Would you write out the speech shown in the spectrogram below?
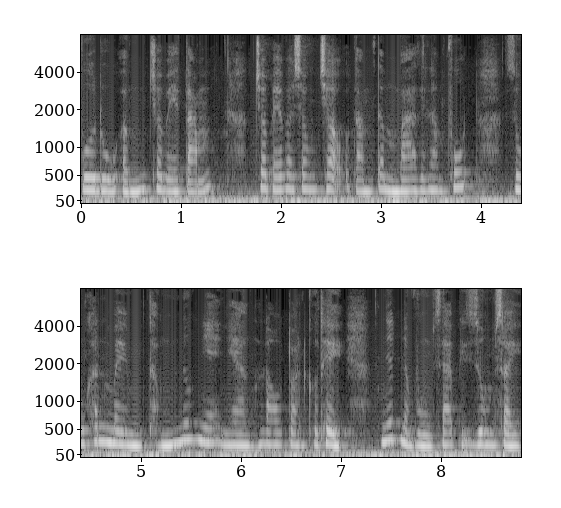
vừa đủ ấm cho bé tắm. Cho bé vào trong chậu tắm tầm 3 đến 5 phút, dùng khăn mềm thấm nước nhẹ nhàng lau toàn cơ thể, nhất là vùng da bị rôm sầy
